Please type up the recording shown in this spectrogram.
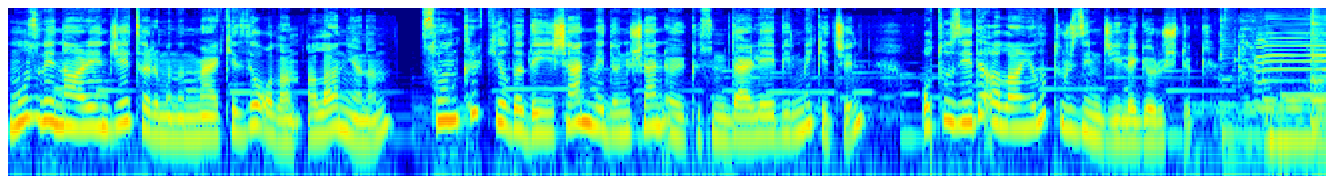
muz ve narenciye tarımının merkezi olan Alanya'nın son 40 yılda değişen ve dönüşen öyküsünü derleyebilmek için 37 Alanyalı turizmciyle görüştük. Giritli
